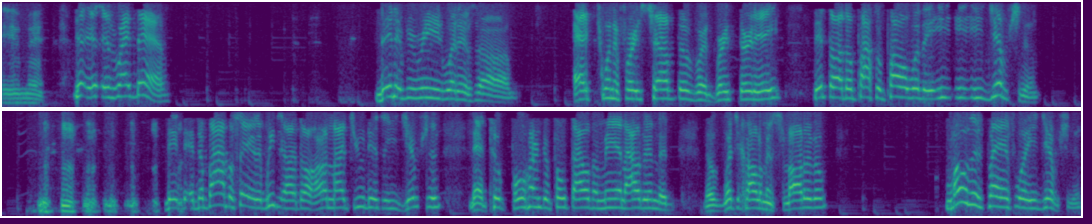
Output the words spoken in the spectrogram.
Amen. Yeah, it, it's right there. Then if you read what is uh, Acts 21st chapter, verse 38, they thought the Apostle Paul was an e- e- Egyptian. the, the, Bible says that we uh, are not you this Egyptian that took 400, 4,000 men out in the, the, what you call them and slaughtered them. Moses passed for Egyptian.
